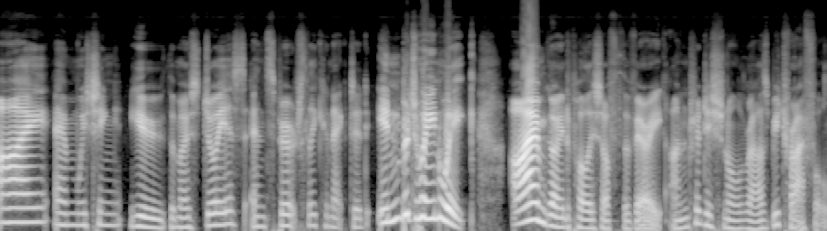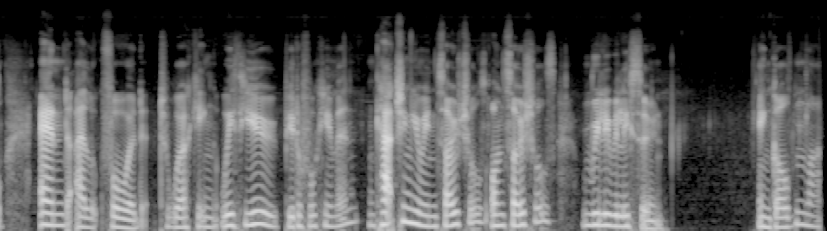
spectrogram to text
I am wishing you the most joyous and spiritually connected in between week. I am going to polish off the very untraditional raspberry trifle, and I look forward to working with you, beautiful human, and catching you in socials on socials really, really soon. In golden light.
